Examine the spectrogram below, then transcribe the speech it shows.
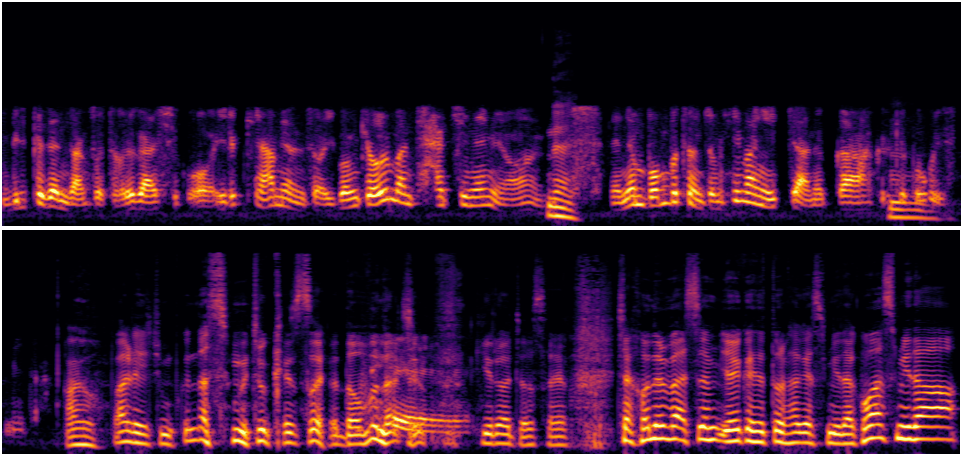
밀폐된 장소 들어가시고 이렇게 하면서 이번 겨울만 잘 지내면 네. 내년 봄부터는 좀 희망이 있지 않을까 그렇게 음. 보고 있습니다. 아유 빨리 좀 끝났으면 좋겠어요. 너무나 네. 좀 길어져서요. 자 오늘 말씀 여기까지 듣도록 하겠습니다. 고맙습니다.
